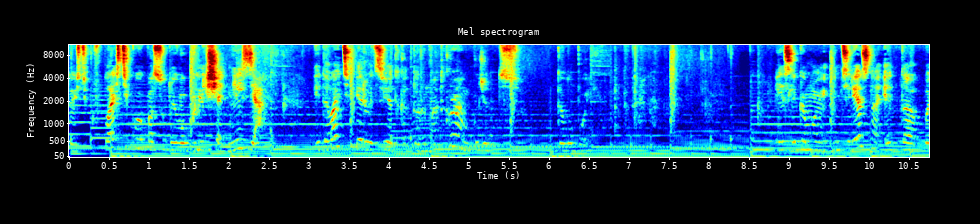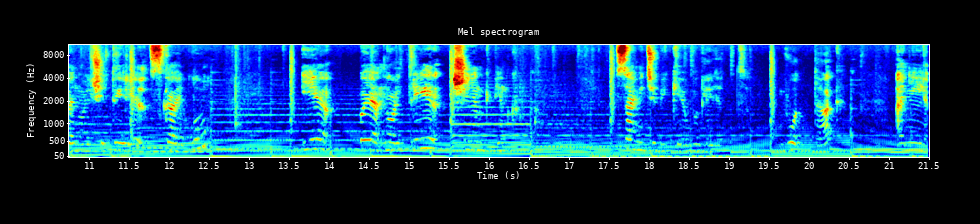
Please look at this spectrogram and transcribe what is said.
То есть в пластиковую посуду его помещать нельзя. И давайте первый цвет, который мы откроем, будет голубой. Если кому интересно, это P04 Sky Blue и P03 Shining Pink. Сами тюбики выглядят вот так. Они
